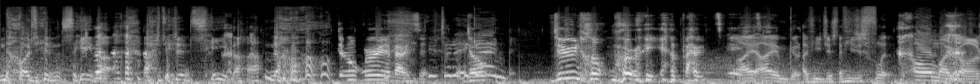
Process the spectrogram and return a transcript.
no, I didn't see that. I didn't see that. No. Don't worry about it. You've done it Don't- again. Do not worry about it. I, I am good. If you just if you just flip Oh my god.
